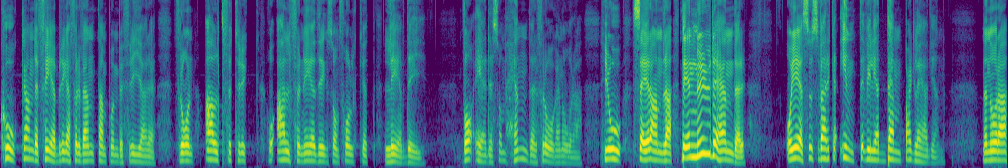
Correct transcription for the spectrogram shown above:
kokande febriga förväntan på en befriare från allt förtryck och all förnedring som folket levde i. Vad är det som händer, frågar några. Jo, säger andra, det är nu det händer. Och Jesus verkar inte vilja dämpa glädjen. När några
